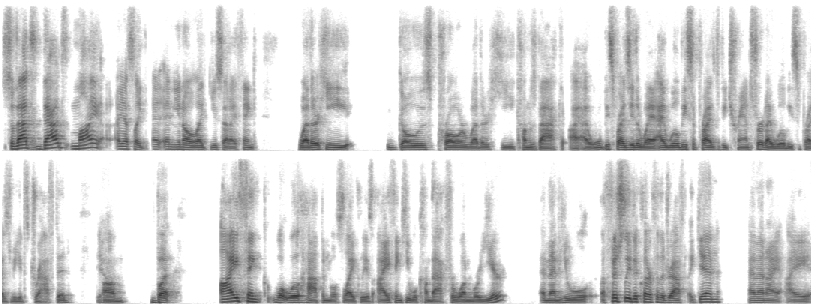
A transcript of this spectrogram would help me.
So that's that's my I guess like and, and you know like you said I think whether he goes pro or whether he comes back, I, I won't be surprised either way. I will be surprised if he transferred. I will be surprised if he gets drafted. Yeah. Um, but I think what will happen most likely is I think he will come back for one more year, and then he will officially declare for the draft again. And then I I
